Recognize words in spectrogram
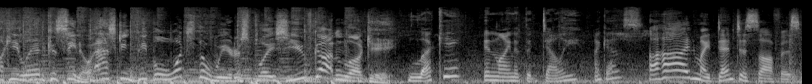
Lucky Land Casino asking people what's the weirdest place you've gotten lucky? Lucky? In line at the deli, I guess. Aha, in my dentist's office.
